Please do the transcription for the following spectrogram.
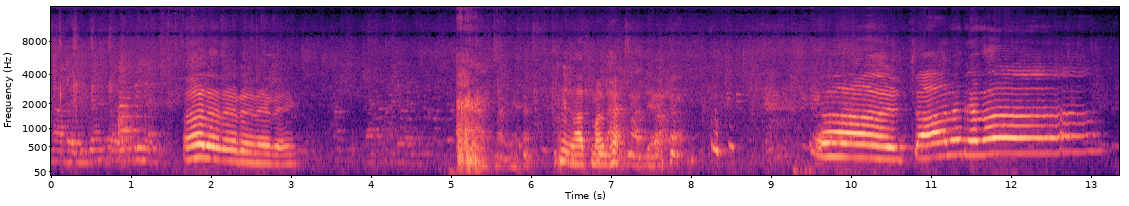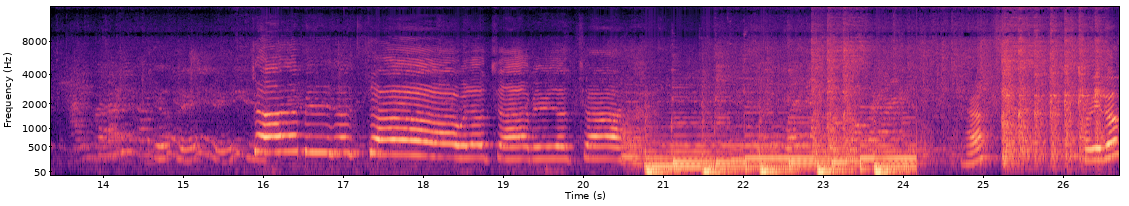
ના ભાઈ બીજા નથી અરે રે રે રે રે લાત મારતા માં દેવા આય, ચાલે રેલા ચા પી જા, ચા બોલો ચા પી જા, ચા કીધું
